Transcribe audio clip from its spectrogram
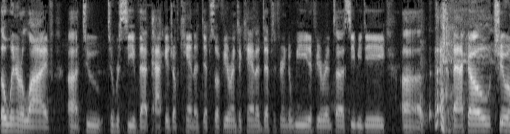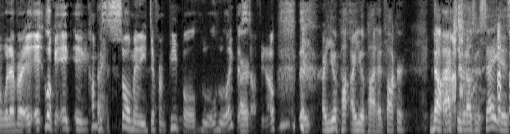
the winner live uh, to to receive that package of Cannadips. So if you're into Cannadips, if you're into weed, if you're into CBD, uh, tobacco, chewing, whatever, it, it look it, it, encompasses so many different people who who like this are, stuff. You know, are, are you a pot, are you a pothead fucker? No, uh, actually, what I was going to say is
